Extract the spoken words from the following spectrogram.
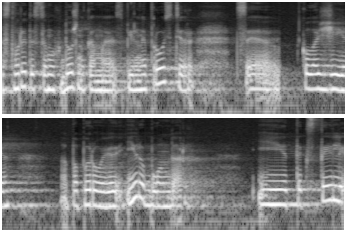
створити з цими художниками спільний простір. Це колажі паперові Іри Бондар і текстиль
